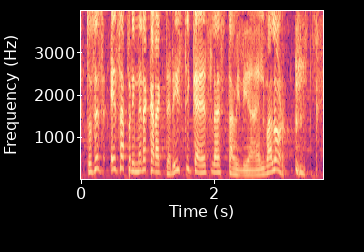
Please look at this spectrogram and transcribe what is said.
Entonces, esa primera característica es la estabilidad del valor.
